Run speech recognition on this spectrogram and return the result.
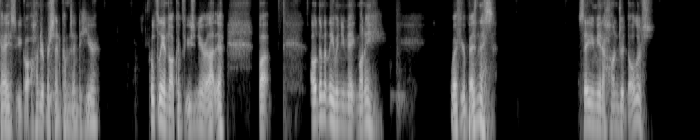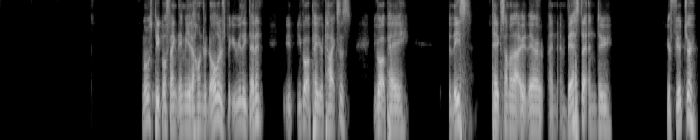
Okay, so you got 100% comes into here. Hopefully, I'm not confusing you or that there, but ultimately, when you make money, with your business. Say you made a hundred dollars. Most people think they made a hundred dollars, but you really didn't. You you got to pay your taxes. You got to pay at least take some of that out there and invest it into your future.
